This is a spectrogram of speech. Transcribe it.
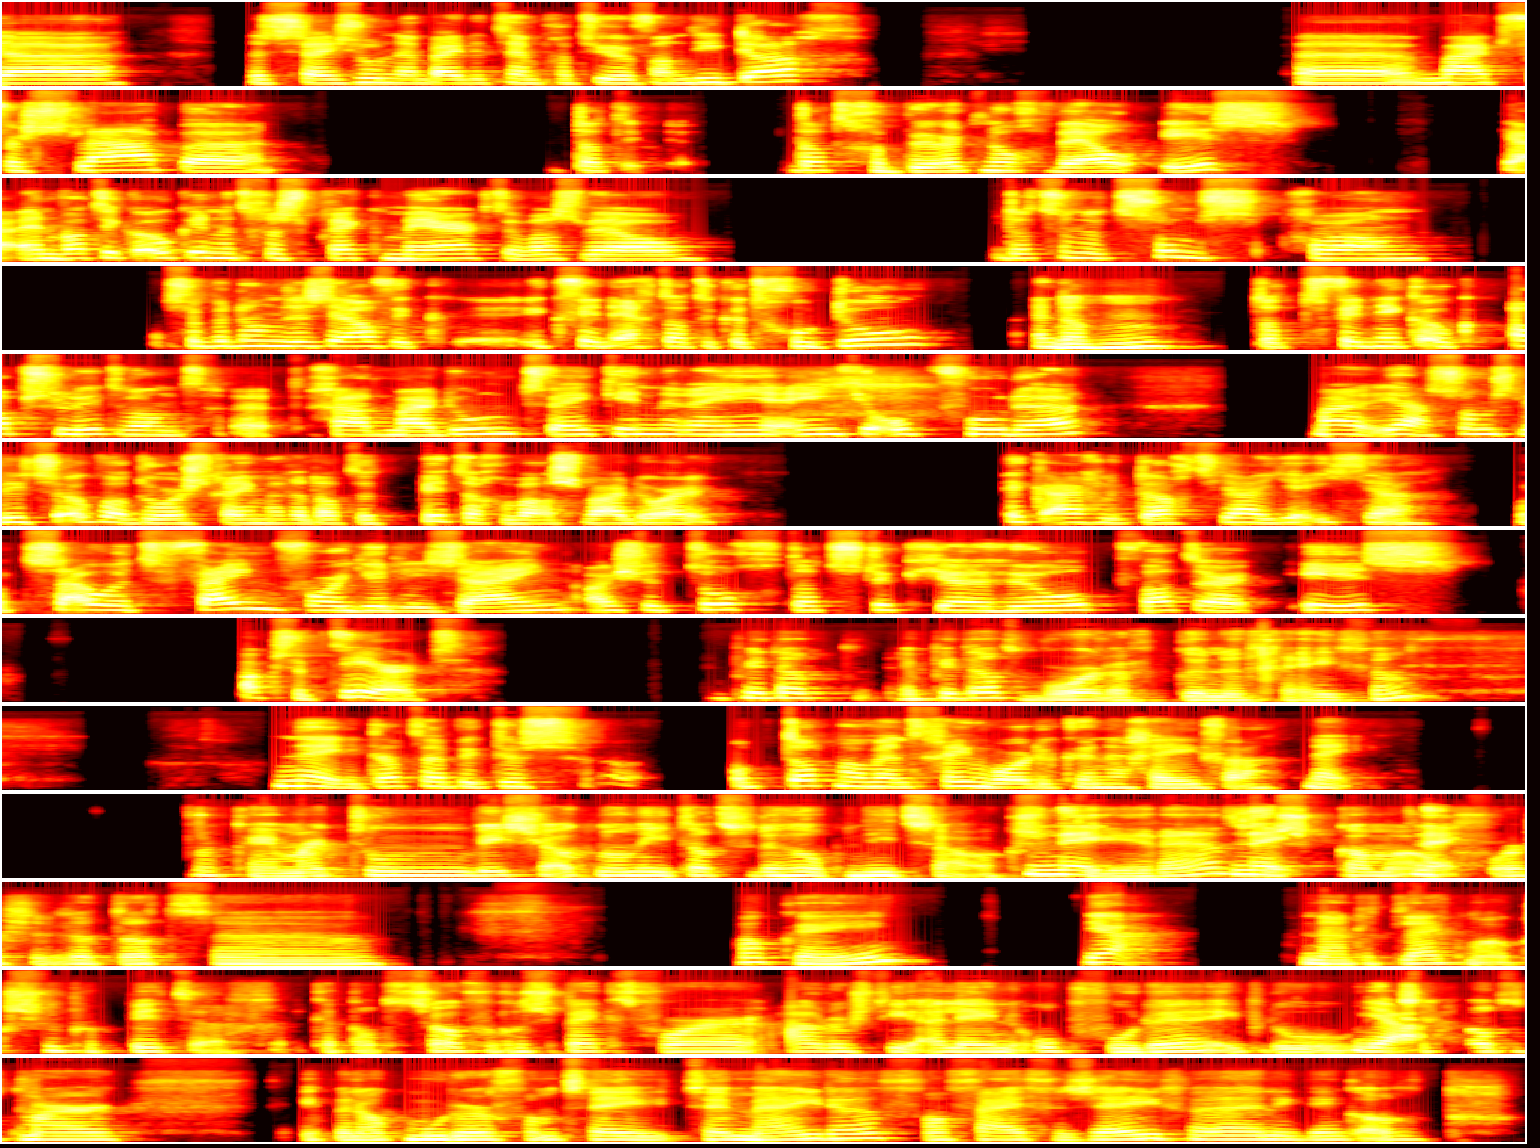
het seizoen en bij de temperatuur van die dag. maar het verslapen, dat, dat gebeurt nog wel is. Ja, en wat ik ook in het gesprek merkte was wel dat ze het soms gewoon. Ze benoemde zelf, ik, ik vind echt dat ik het goed doe. En dat, mhm. dat vind ik ook absoluut, want uh, ga het maar doen. Twee kinderen in je eentje opvoeden. Maar ja, soms liet ze ook wel doorschemeren dat het pittig was. Waardoor ik eigenlijk dacht, ja jeetje, wat zou het fijn voor jullie zijn als je toch dat stukje hulp wat er is, accepteert. Heb je dat, heb je dat woorden kunnen geven? Nee, dat heb ik dus op dat moment geen woorden kunnen geven. Nee. Oké, maar toen wist je ook nog niet dat ze de hulp niet zou accepteren. Nee, Dus ik kan me ook voorstellen dat dat. Uh... Oké. Ja, nou dat lijkt me ook super pittig. Ik heb altijd zoveel respect voor ouders die alleen opvoeden. Ik bedoel, ja. ik zeg altijd maar. Ik ben ook moeder van twee, twee meiden van vijf en zeven. En ik denk altijd.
